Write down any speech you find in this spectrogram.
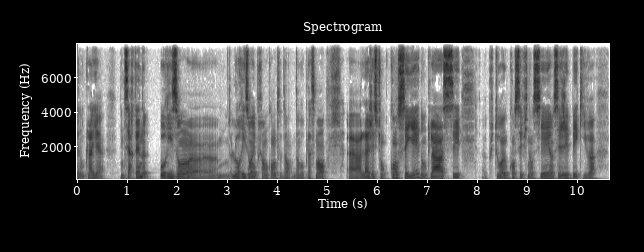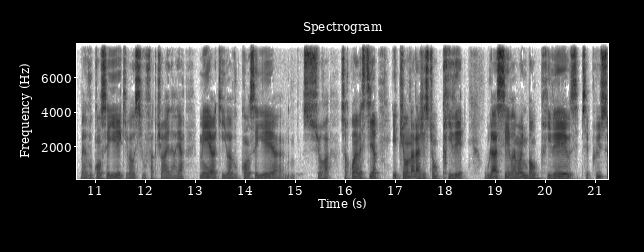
Et donc là, il y a une certaine horizon, euh, l'horizon est pris en compte dans, vos placements. Euh, la gestion conseillée, donc là, c'est plutôt un conseil financier, un CGP qui va ben, vous conseiller, qui va aussi vous facturer derrière, mais euh, qui va vous conseiller sur sur quoi investir. Et puis on a la gestion privée, où là c'est vraiment une banque privée, c'est plus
